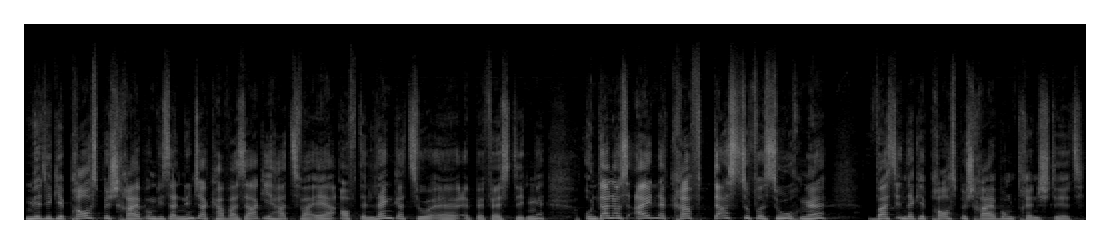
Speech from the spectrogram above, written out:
mir die Gebrauchsbeschreibung dieser Ninja Kawasaki H2R auf den Lenker zu äh, befestigen und dann aus eigener Kraft das zu versuchen, was in der Gebrauchsbeschreibung drinsteht.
